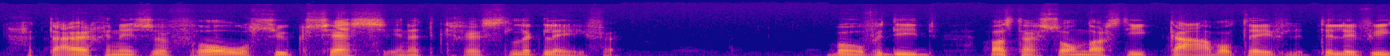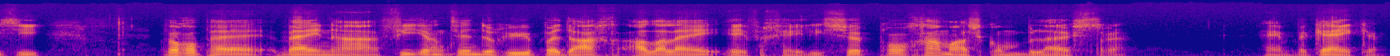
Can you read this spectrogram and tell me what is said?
Getuigenissen vol succes in het christelijk leven. Bovendien was daar zondags die kabeltelevisie, waarop hij bijna 24 uur per dag allerlei evangelische programma's kon beluisteren en bekijken.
